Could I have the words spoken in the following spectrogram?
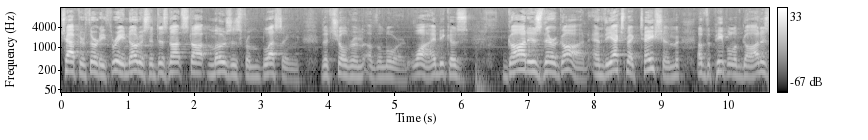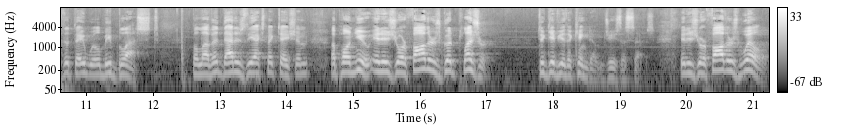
chapter 33, notice it does not stop Moses from blessing the children of the Lord. Why? Because God is their God, and the expectation of the people of God is that they will be blessed. Beloved, that is the expectation upon you. It is your Father's good pleasure to give you the kingdom, Jesus says. It is your Father's will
